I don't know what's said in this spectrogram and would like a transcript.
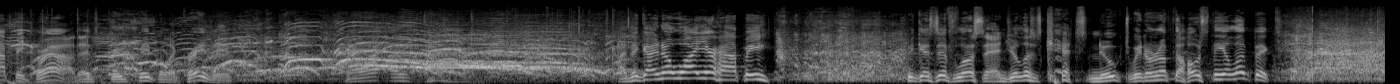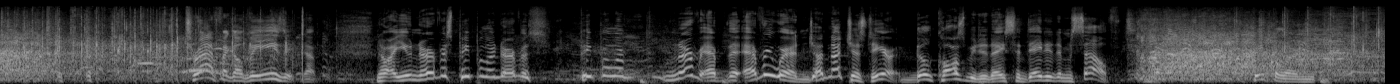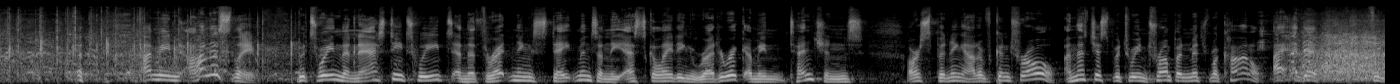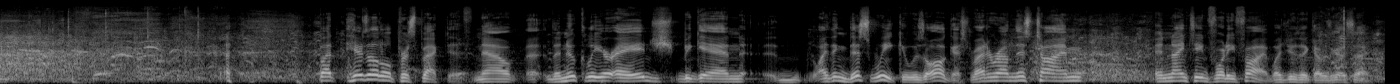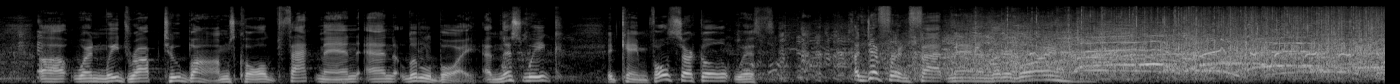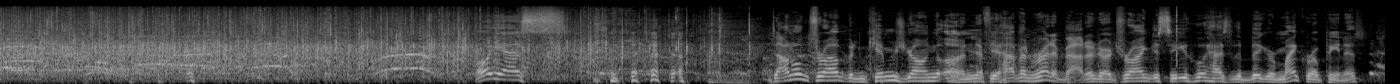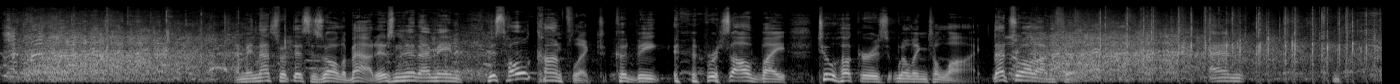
Happy crowd. That's, these people are crazy. I, I, I think I know why you're happy. Because if Los Angeles gets nuked, we don't have to host the Olympics. Traffic will be easy. No. no, are you nervous? People are nervous. People are nervous everywhere, not just here. Bill Cosby today sedated himself. People are. I mean, honestly, between the nasty tweets and the threatening statements and the escalating rhetoric, I mean, tensions are spinning out of control. And that's just between Trump and Mitch McConnell. I, I- the- but here's a little perspective. Now, uh, the nuclear age began, uh, I think this week, it was August, right around this time in 1945. What do you think I was going to say? Uh, when we dropped two bombs called Fat Man and Little Boy. And this week, it came full circle with a different Fat Man and Little Boy. Oh, yes. Donald Trump and Kim Jong un, if you haven't read about it, are trying to see who has the bigger micro penis. I mean, that's what this is all about, isn't it? I mean, this whole conflict could be resolved by two hookers willing to lie. That's all I'm saying. And,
